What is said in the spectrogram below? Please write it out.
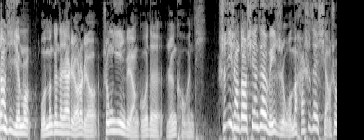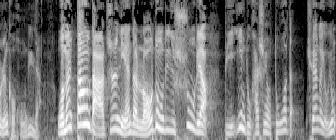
上期节目我们跟大家聊了聊中印两国的人口问题。实际上到现在为止，我们还是在享受人口红利的。我们当打之年的劳动力数量比印度还是要多的。圈个有用，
